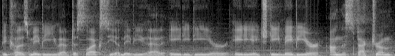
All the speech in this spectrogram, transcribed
because maybe you have dyslexia, maybe you have ADD or ADHD, maybe you're on the spectrum.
